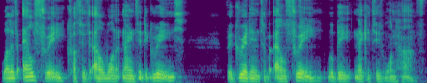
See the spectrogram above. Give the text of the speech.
well if L3 crosses L1 at 90 degrees, the gradient of L3 will be negative 1 half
